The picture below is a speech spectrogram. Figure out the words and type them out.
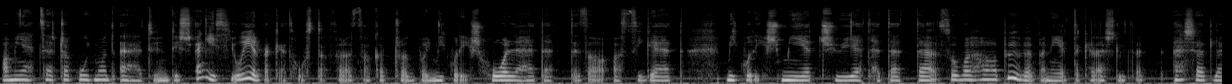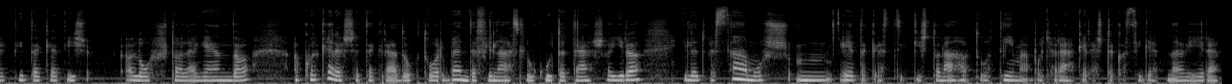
ami egyszer csak úgymond eltűnt, és egész jó érveket hoztak fel azzal kapcsolatban, hogy mikor és hol lehetett ez a, a sziget, mikor és miért süllyedhetett el. Szóval, ha bővebben értek el esetleg, esetleg titeket is losta legenda, akkor keressetek rá dr. Bendefi László kutatásaira, illetve számos mm, érdekes cikk is található a témában, hogyha rákerestek a sziget nevére.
